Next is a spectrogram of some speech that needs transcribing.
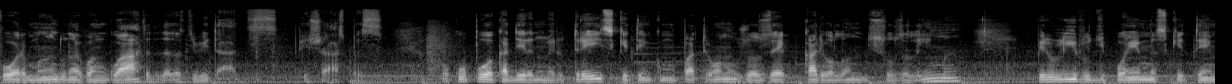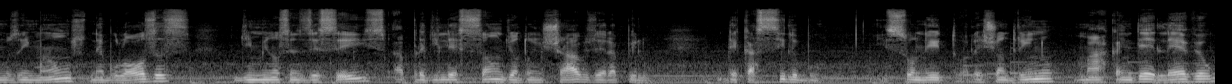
formando na vanguarda das atividades fecha aspas. Ocupou a cadeira número 3, que tem como patrono José Cariolano de Souza Lima. Pelo livro de poemas que temos em mãos, Nebulosas, de 1916, a predileção de Antônio Chaves era pelo decassílabo e soneto alexandrino marca indelével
